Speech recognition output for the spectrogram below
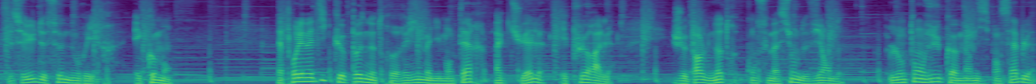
c'est celui de se nourrir. Et comment? La problématique que pose notre régime alimentaire actuel est plurale. Je parle de notre consommation de viande. Longtemps vue comme indispensable,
